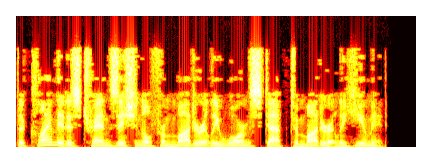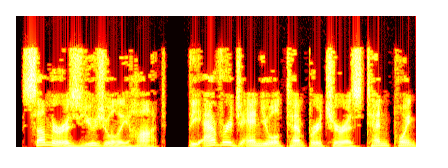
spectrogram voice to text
The climate is transitional from moderately warm steppe to moderately humid. Summer is usually hot. The average annual temperature is 10.6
